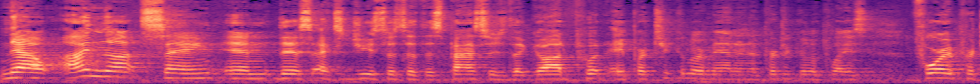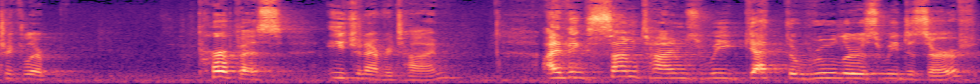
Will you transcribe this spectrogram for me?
Now, I'm not saying in this exegesis of this passage that God put a particular man in a particular place for a particular purpose each and every time. I think sometimes we get the rulers we deserve.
